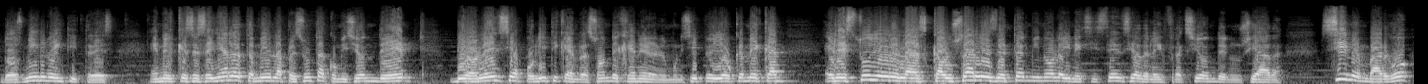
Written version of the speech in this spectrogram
2023 en el que se señala también la presunta comisión de violencia política en razón de género en el municipio de Yauquemecan, el estudio de las causales determinó la inexistencia de la infracción denunciada. Sin embargo,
